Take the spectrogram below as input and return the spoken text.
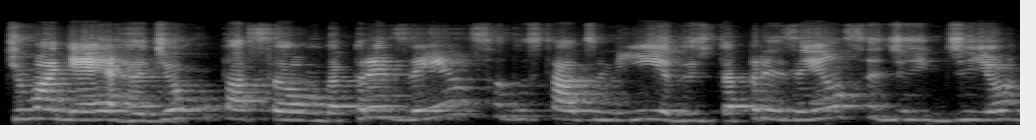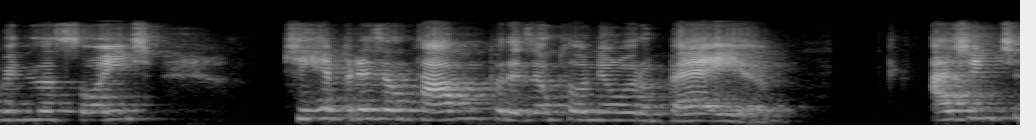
de uma guerra, de ocupação, da presença dos Estados Unidos, da presença de, de organizações que representavam, por exemplo, a União Europeia, a gente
